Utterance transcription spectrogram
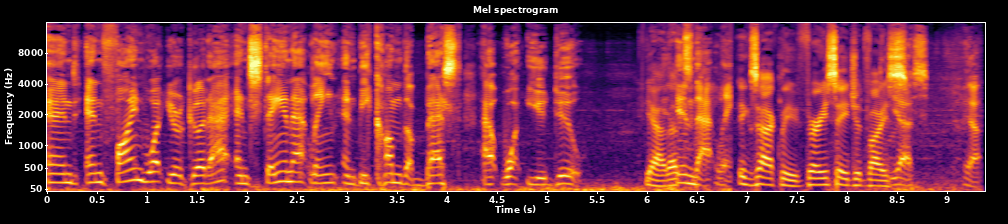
and and find what you're good at and stay in that lane and become the best at what you do Yeah, that's in that lane. exactly very sage advice. Yes. Yeah.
